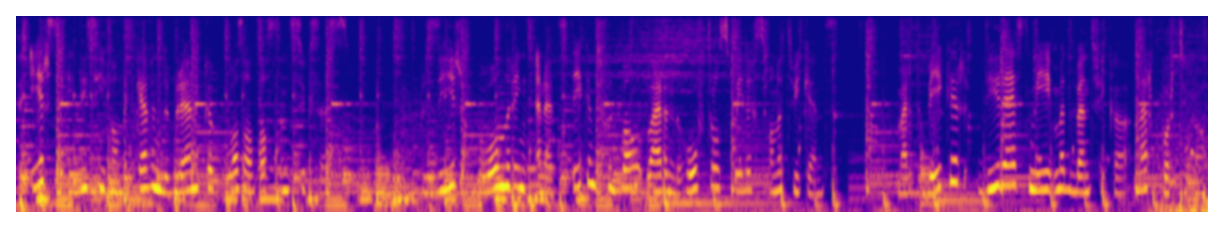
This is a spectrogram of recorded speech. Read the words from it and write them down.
De eerste editie van de Kevin De Bruyne Cup was alvast een succes. Plezier, bewondering en uitstekend voetbal waren de hoofdrolspelers van het weekend. Maar de beker die reist mee met Benfica naar Portugal.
